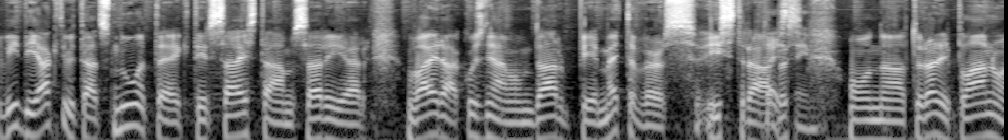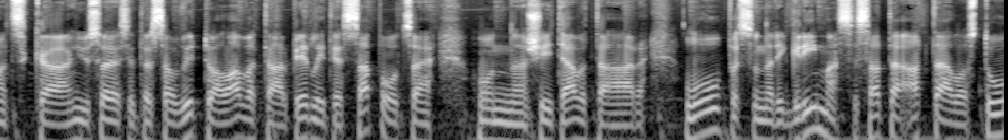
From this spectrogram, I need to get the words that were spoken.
Nvidia aktivitātes noteikti ir saistāmas arī ar vairāk uzņēmumu darbu pie metaverse izstrādes. Taisnība. Un uh, tur arī plānots, ka jūs varēsiet ar savu virtuālu avatāru piedalīties sapulcē un šī avatāra lūpas un arī grimases attēlos to,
